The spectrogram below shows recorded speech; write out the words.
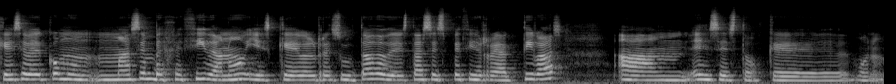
que se ve como más envejecida, ¿no? Y es que el resultado de estas especies reactivas es esto, que bueno,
